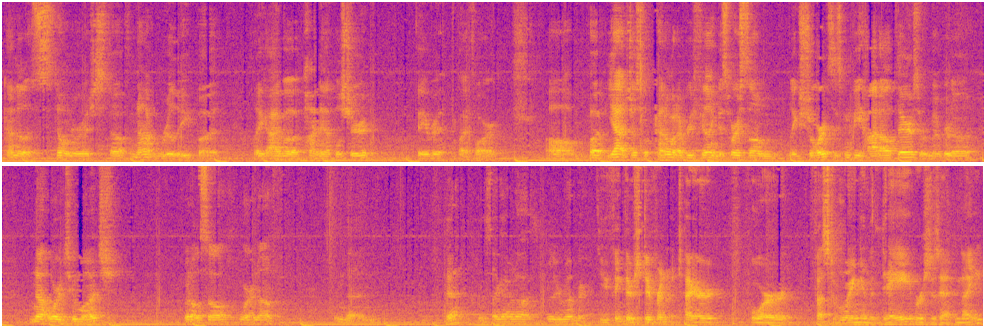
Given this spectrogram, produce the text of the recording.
kind of stonerish stuff. Not really, but like I have a pineapple shirt, favorite by far. Um, but yeah, just kind of whatever you're feeling. Just wear some like shorts. It's gonna be hot out there, so remember to not wear too much, but also wear enough. And then yeah, that's like I gotta really remember. Do you think there's different attire for festivaling in the day versus at night?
